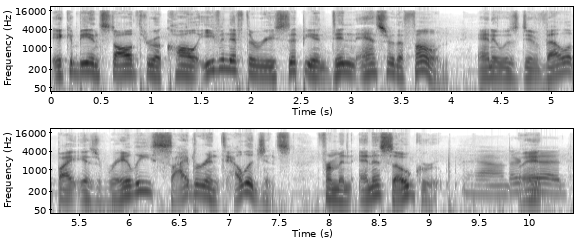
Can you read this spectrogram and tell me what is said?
it could be installed through a call even if the recipient didn't answer the phone and it was developed by Israeli cyber intelligence from an NSO group Yeah, they're and- good.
